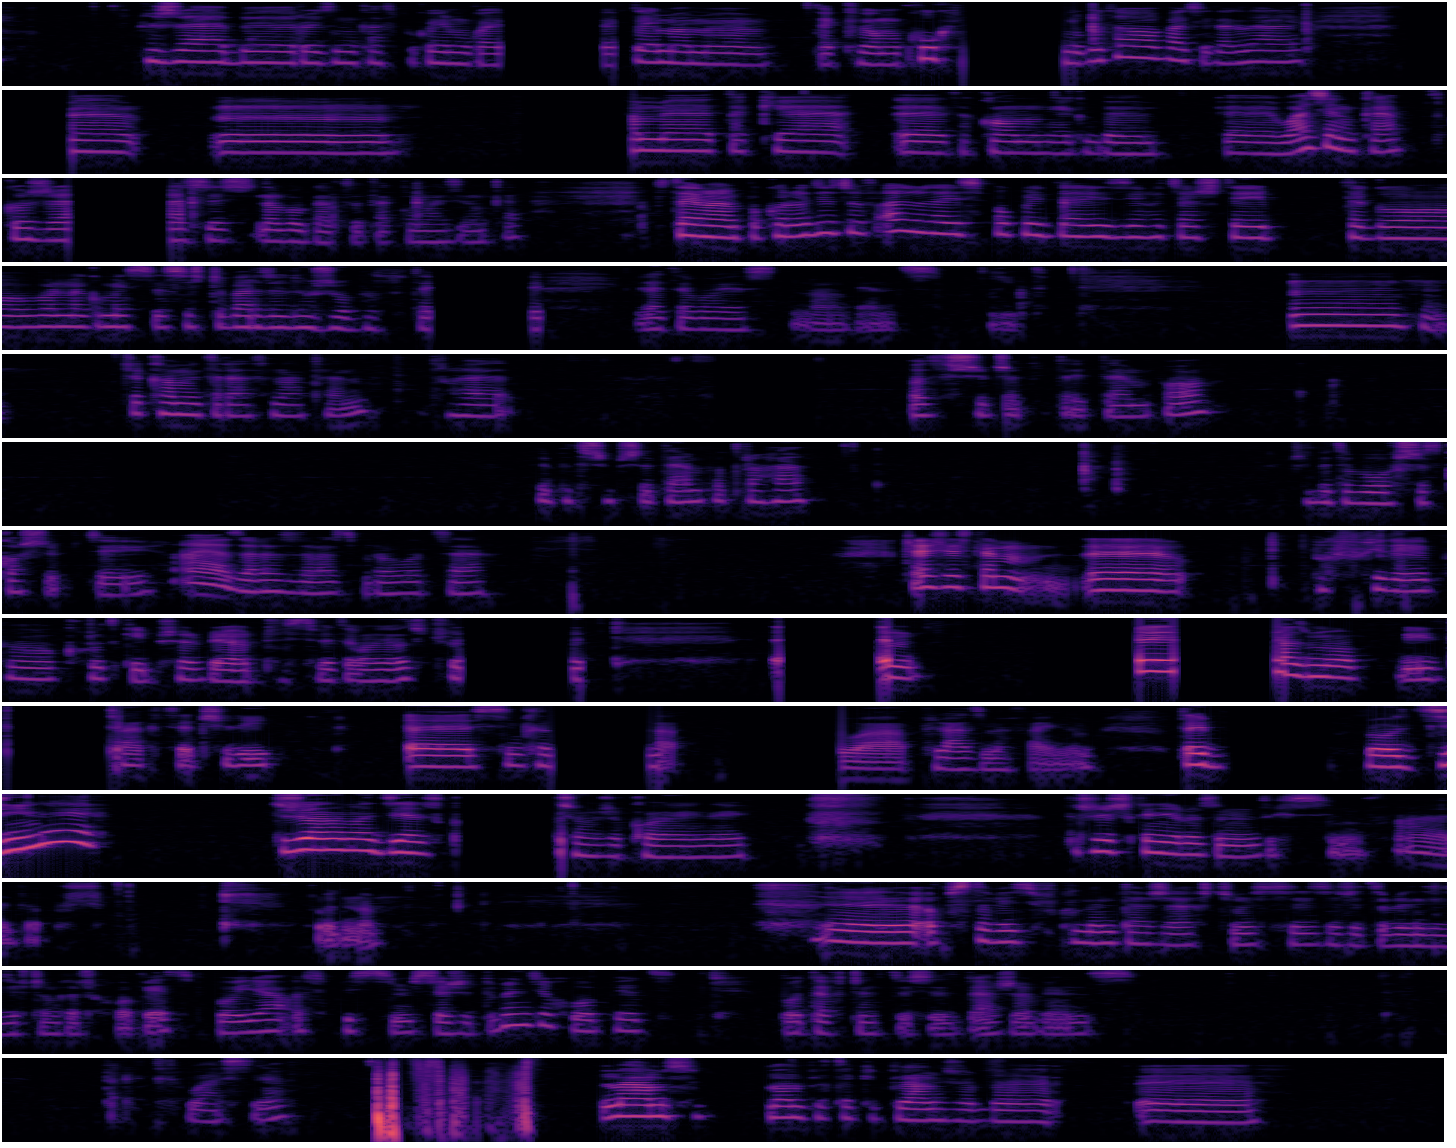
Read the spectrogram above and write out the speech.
żeby rodzinka spokojnie mogła. Tutaj mamy taką kuchnię, gotować i tak dalej. Mm, mamy takie, y, taką jakby łazienkę, tylko że dosyć na bogato taką łazienkę. Tutaj mamy pokój rodziców, a tutaj jest spokój Daisy, chociaż tej, tego wolnego miejsca jest jeszcze bardzo dużo, bo tutaj ile tego jest, no więc git. Mhm. Czekamy teraz na ten, trochę podszybszę tutaj tempo. Podszybszę tempo trochę żeby to było wszystko szybciej. A ja zaraz do Was wrócę. Cześć, jestem yy, po chwili, po krótkiej przerwie, oczywiście tego nie odczułem. akcja, czyli yy, Simka była plazmę fajną. Tutaj rodziny? Że ona ma dziecko w ciąży kolejnej. Troszeczkę nie rozumiem tych simów, ale dobrze. Trudno. Yy, obstawiać w komentarzach, czy myślicie, że to będzie dziewczynka czy chłopiec, bo ja osobiście myślę, że to będzie chłopiec, bo tak często się zdarza, więc tak, właśnie. Mam, mam taki plan, żeby yy,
